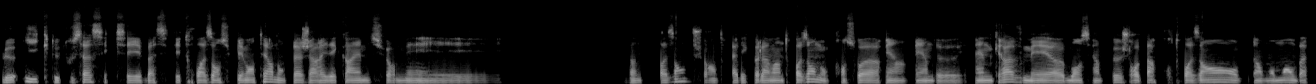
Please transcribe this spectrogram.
le hic de tout ça, c'est que bah, c'était trois ans supplémentaires. Donc là, j'arrivais quand même sur mes 23 ans. Je suis rentré à l'école à 23 ans, donc en soi rien, de grave. Mais bon, c'est un peu, je repars pour trois ans. Au bout d'un moment, il va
